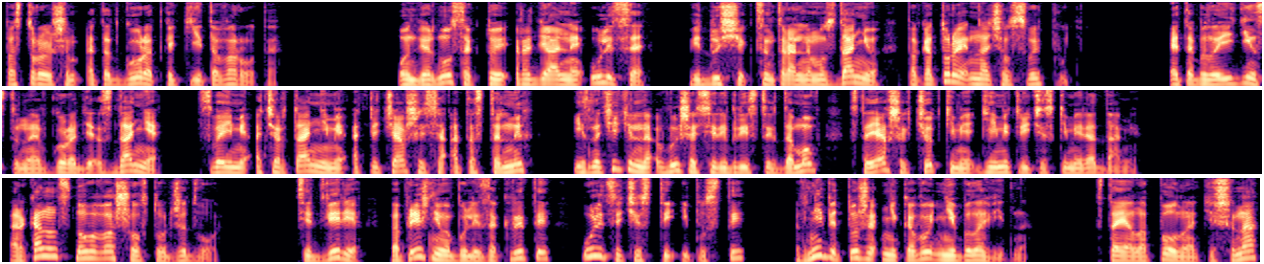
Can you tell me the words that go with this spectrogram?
построившим этот город, какие-то ворота? Он вернулся к той радиальной улице, ведущей к центральному зданию, по которой начал свой путь. Это было единственное в городе здание, своими очертаниями отличавшийся от остальных и значительно выше серебристых домов, стоявших четкими геометрическими рядами. Арканан снова вошел в тот же двор. Все двери по-прежнему были закрыты, улицы чисты и пусты, в небе тоже никого не было видно. Стояла полная тишина,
